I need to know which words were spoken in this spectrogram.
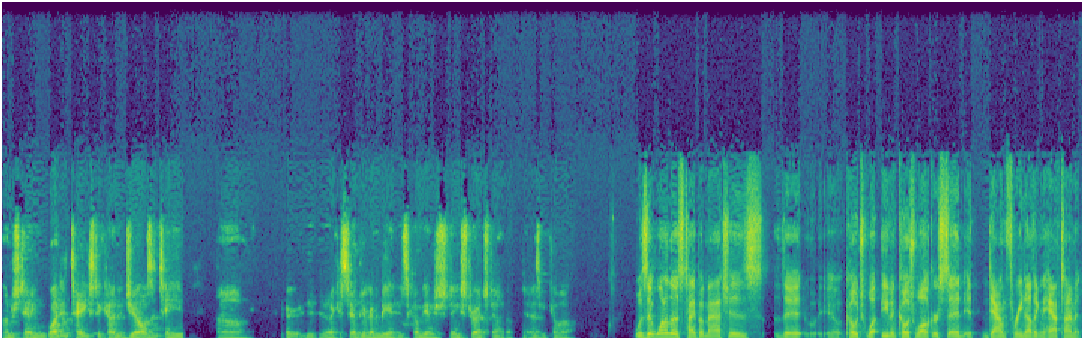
understanding what it takes to kind of gel as a team. Um, like I said, they're going to be. It's going to be an interesting stretch down the, as we come up. Was it one of those type of matches that you know, Coach? What even Coach Welker said it down three nothing at halftime. At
